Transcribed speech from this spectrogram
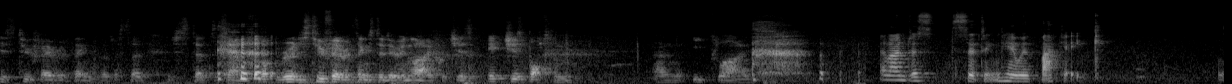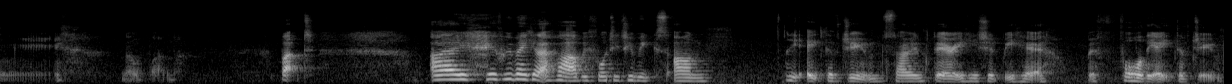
his two favourite things. I just said. I just said to Sam. I've ruined his two favourite things to do in life, which is itch his bottom and eat flies. And I'm just sitting here with backache. No fun. But I, if we make it that far, I'll be 42 weeks on the 8th of June. So in theory, he should be here before the 8th of June.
